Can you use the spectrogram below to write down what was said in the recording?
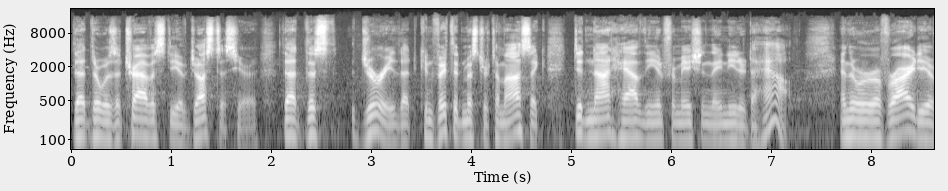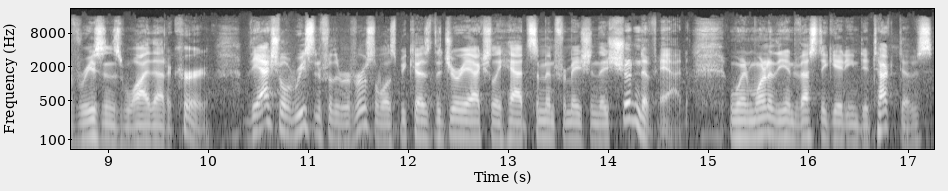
that there was a travesty of justice here, that this jury that convicted Mr. Tomasik did not have the information they needed to have. And there were a variety of reasons why that occurred. The actual reason for the reversal was because the jury actually had some information they shouldn't have had. When one of the investigating detectives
